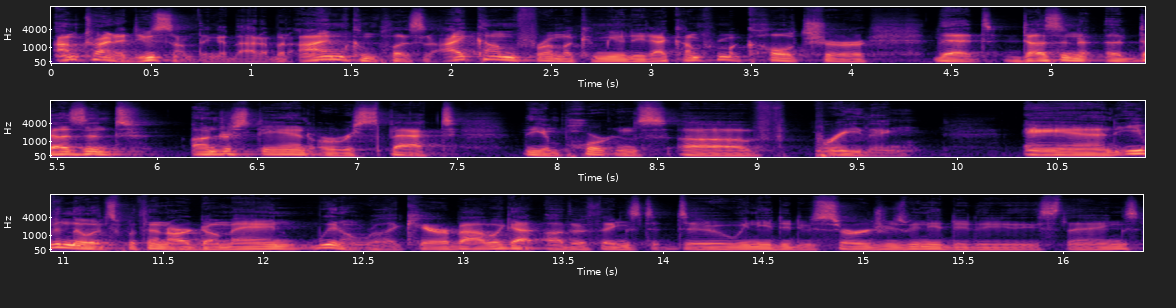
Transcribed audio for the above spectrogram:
I'm trying to do something about it, but I'm complicit. I come from a community, I come from a culture that doesn't uh, doesn't understand or respect the importance of breathing. And even though it's within our domain, we don't really care about it. We got other things to do. We need to do surgeries. We need to do these things.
